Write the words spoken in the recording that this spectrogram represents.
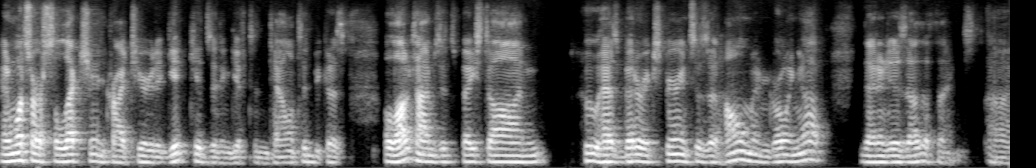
and what's our selection criteria to get kids in gifted and talented because a lot of times it's based on who has better experiences at home and growing up than it is other things. Uh,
